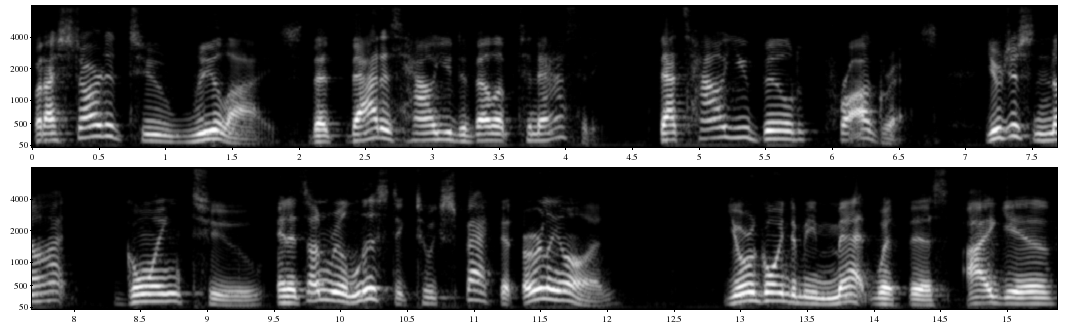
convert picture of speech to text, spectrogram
But I started to realize that that is how you develop tenacity. That's how you build progress. You're just not going to, and it's unrealistic to expect that early on, you're going to be met with this I give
